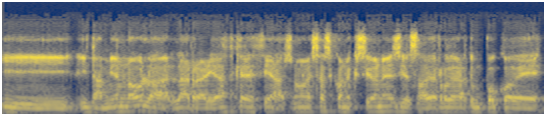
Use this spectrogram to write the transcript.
Y, también ¿no? La, realidad que decías, ¿no? esas conexiones y el saber rodearte un poco de,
